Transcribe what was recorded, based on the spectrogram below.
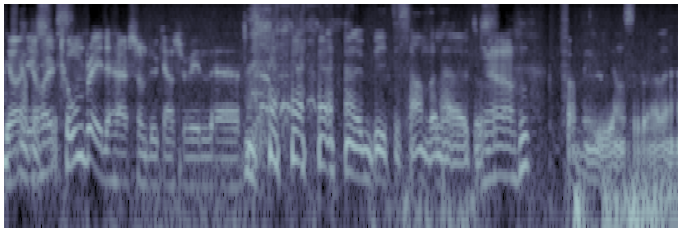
Ja, jag har ju Tomb Raider här som du kanske vill... Uh... Byteshandel här ute hos ja. familjen. Sådär.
